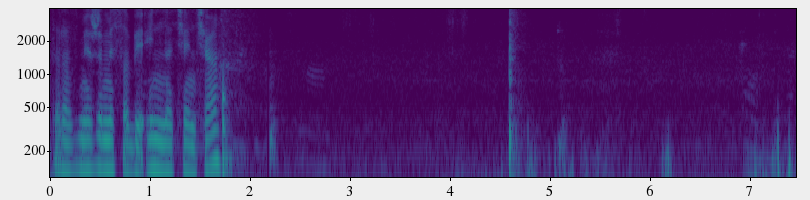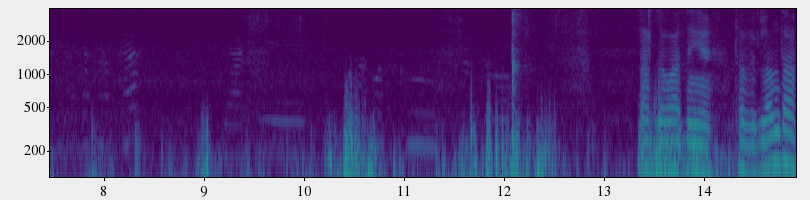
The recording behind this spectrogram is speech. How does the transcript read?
Teraz mierzymy sobie inne cięcia. Bardzo ładnie to wygląda.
